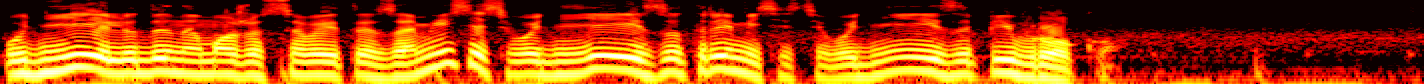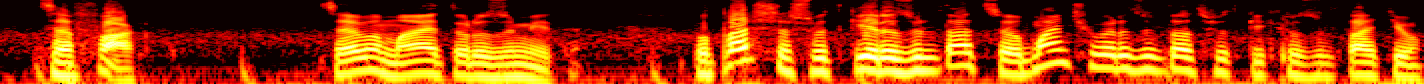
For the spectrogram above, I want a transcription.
Однієї людини може все вийти за місяць, в однієї за три місяці, в однієї за півроку. Це факт. Це ви маєте розуміти. По-перше, швидкий результат це обманчивий результат швидких результатів.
